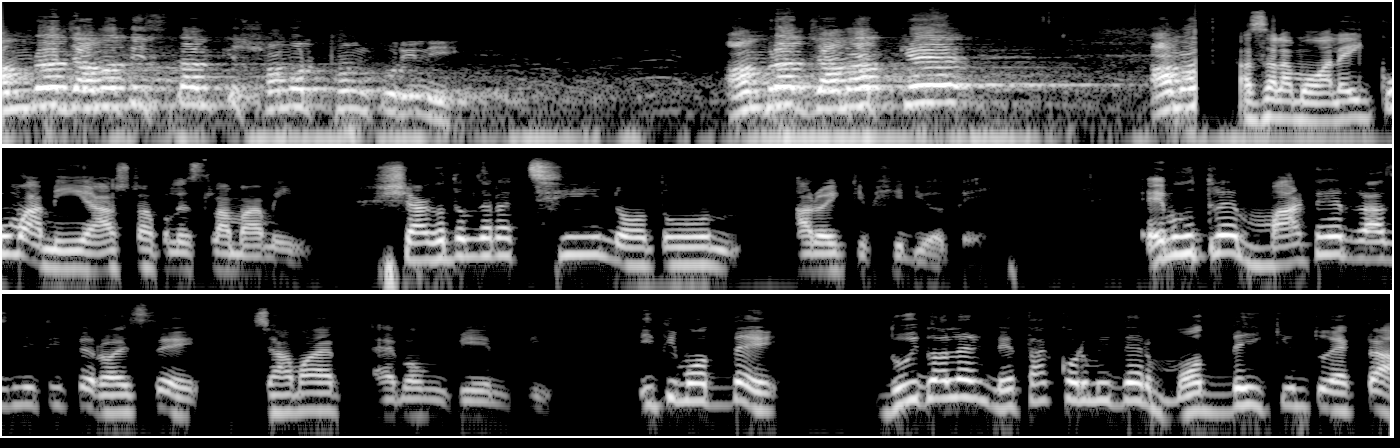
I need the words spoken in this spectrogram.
আমরা জামাত ইসলামকে সমর্থন করিনি। আমরা জামাতকে আসসালামু আলাইকুম, আমি আশরাফুল ইসলাম আমিন। স্বাগতম জানাচ্ছি নতুন আরও একটি ভিডিওতে। এই মুহূর্তে মাঠের রাজনীতিতে রয়েছে জামায়াত এবং বিএনপি। ইতিমধ্যে দুই দলের নেতাকর্মীদের মধ্যেই কিন্তু একটা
